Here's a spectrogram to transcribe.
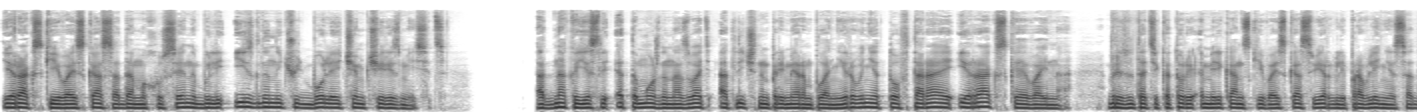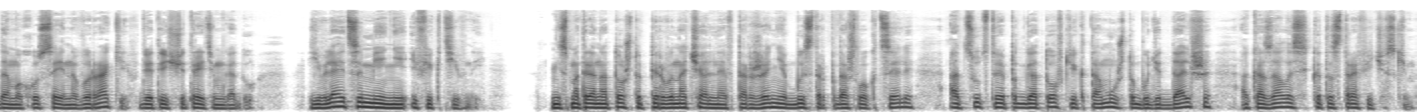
Иракские войска Саддама Хусейна были изгнаны чуть более чем через месяц. Однако, если это можно назвать отличным примером планирования, то Вторая Иракская война, в результате которой американские войска свергли правление Саддама Хусейна в Ираке в 2003 году, является менее эффективной. Несмотря на то, что первоначальное вторжение быстро подошло к цели, отсутствие подготовки к тому, что будет дальше, оказалось катастрофическим.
